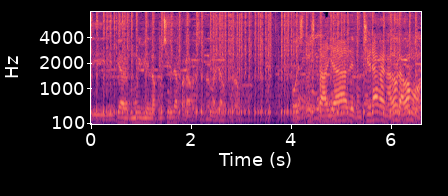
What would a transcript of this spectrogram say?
y limpiar muy bien la puchera para presentarla ya al jurado. Pues esto está ya de puchera ganadora, vamos.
